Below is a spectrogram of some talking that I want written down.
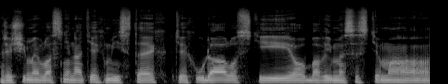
řešíme vlastně na těch místech, těch událostí, bavíme se s těma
